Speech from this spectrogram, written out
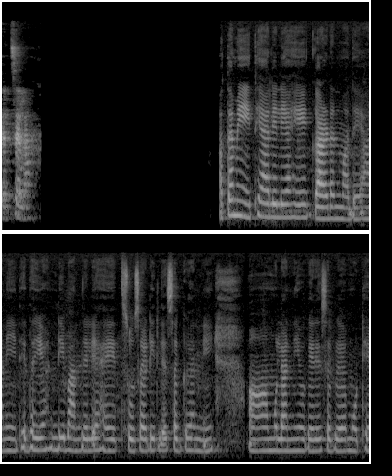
तर चला. आता मी इथे आलेले आहे गार्डनमध्ये आणि इथे दहीहंडी बांधलेली आहेत सोसायटीतल्या सगळ्यांनी. मुलांनी वगैरे सगळं मोठे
